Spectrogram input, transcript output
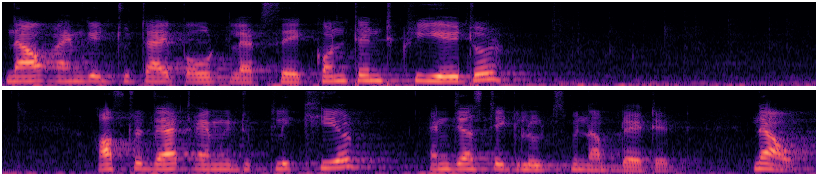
Now i'm going to type out let's say content creator. After that i'm going to click here and just take a look it's been updated. Now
